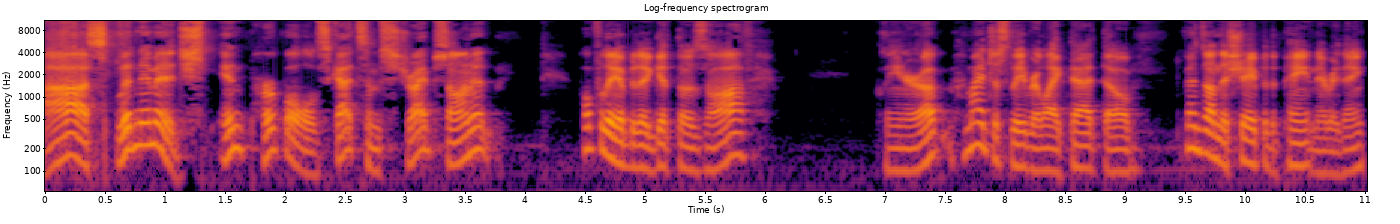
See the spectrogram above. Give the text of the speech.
Ah, splittin' image in purple. It's got some stripes on it. Hopefully I'll be able to get those off. Clean her up. I might just leave her like that though. Depends on the shape of the paint and everything.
